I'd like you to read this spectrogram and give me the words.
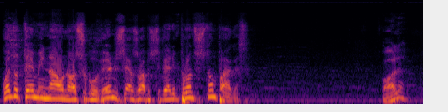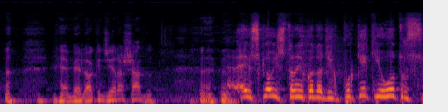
Quando terminar o nosso governo, se as obras estiverem prontas, estão pagas. Olha, é melhor que dinheiro achado. É isso que eu estranho quando eu digo, por que, que outros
